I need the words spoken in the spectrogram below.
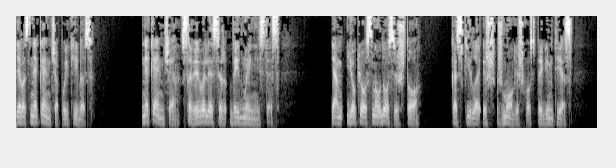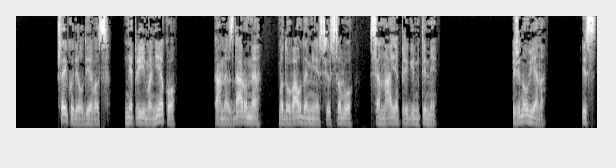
Dievas nekenčia puikybės. Nekenčia savivalės ir veidmainystės jam jokios naudos iš to, kas kyla iš žmogiškos prigimties. Štai kodėl Dievas nepriima nieko, ką mes darome, vadovaudamiesi savo senąją prigimtimi. Žinau vieną. Jis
